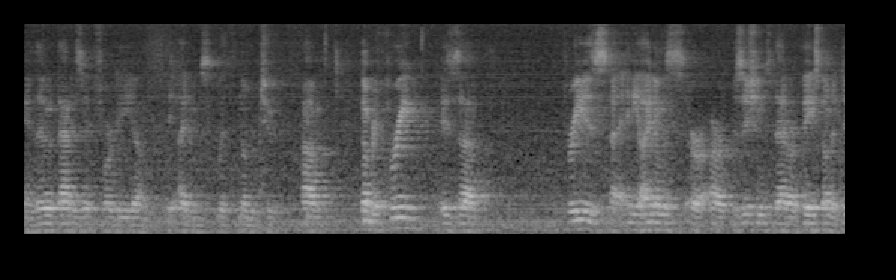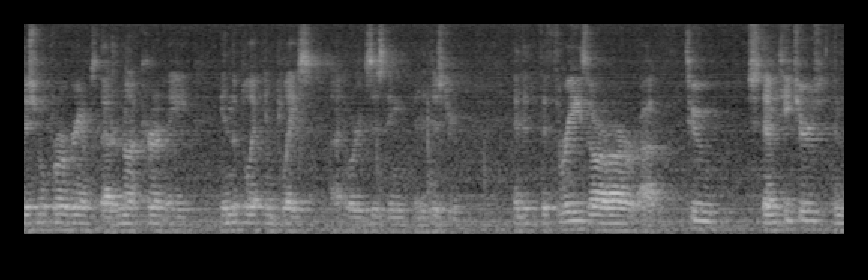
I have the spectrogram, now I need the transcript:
And tho- that is it for the, um, the items with number two. Um, Number three is, uh, three is uh, any items or or positions that are based on additional programs that are not currently in the, in place uh, or existing in the district. And the, the threes are our uh, STEM teachers in the,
